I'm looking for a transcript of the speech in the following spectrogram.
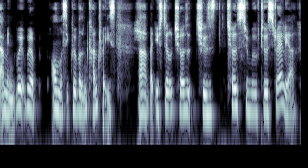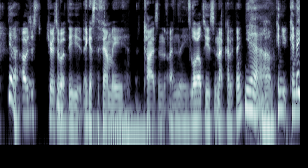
I mean, we're, we're almost equivalent countries, uh, but you still chose choose chose to move to Australia. Yeah, I was just curious about the, I guess, the family ties and, and the loyalties and that kind of thing. Yeah, Um, can you can they you?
